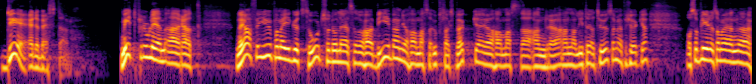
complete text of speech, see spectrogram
Det är det bästa. Mitt problem är att när jag fördjupar mig i Guds ord så då läser jag Bibeln, jag har massa uppslagsböcker, jag har massa andra, annan litteratur som jag försöker. Och så blir det som en, eh,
